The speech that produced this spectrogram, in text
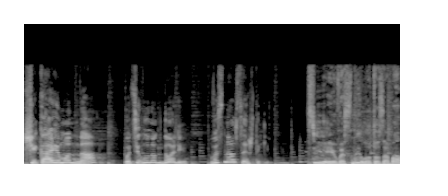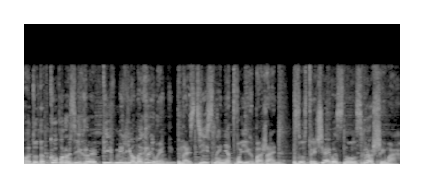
чекаємо на поцілунок долі. Весна все ж таки. Цієї весни лотозабава додатково розігрує півмільйона гривень на здійснення твоїх бажань. Зустрічай весну з грошима.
